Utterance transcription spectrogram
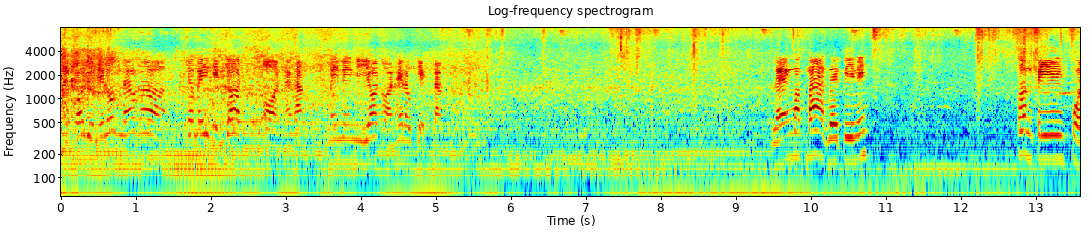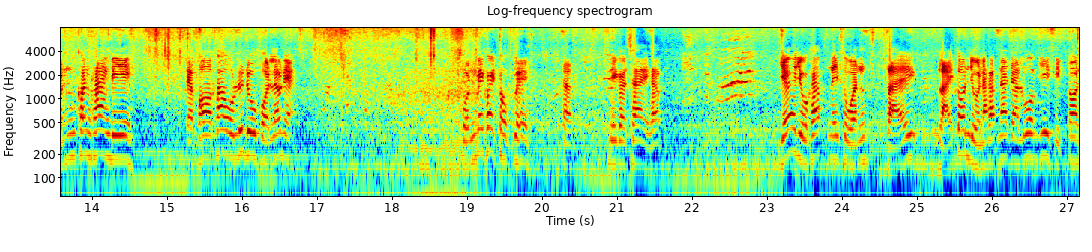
แต่พออยู่ในร่มแล้วก็จะไม่เห็นยอดอ่อนนะครับ ไม่ไม่มียอดอ่อนให้เราเก็บครับ แรงมาก ๆ เลยปีนี้ ต้นปีฝนค่อนข้างดี แต่พอเข้าฤดูฝนแล้วเนี่ย ฝนไม่ค่อยตกเลยครับ นี่ก็ใช่ครับ เยอะอยู่ครับในสวนหลายหลายต้นอยู่นะครับ น่าจะร่วม 20 ต้น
